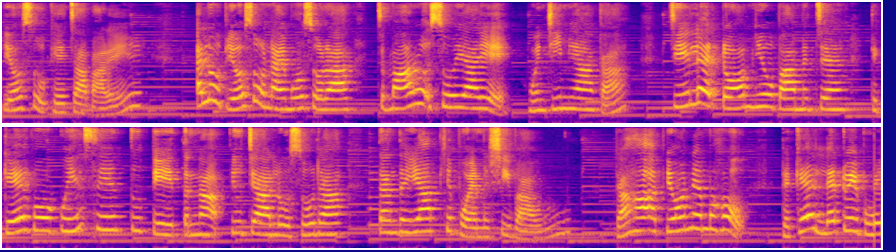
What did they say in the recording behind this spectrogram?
ပြောဆိုခဲ့ကြပါတယ်အဲ့လိုပြောဆိုနိုင်ဖို့ဆိုတာကျမတို့အစိုးရရဲ့ဝန်ကြီးများက ကျေးလက်တော်မျိုးပါမကြမ်းတကယ်ကိုကွင်းစင်းသူတေသနပြုကြလို့ဆိုတာတန်တရားဖြစ်ပွဲမရှိပါဘူးဒါဟာအပြောနဲ့မဟုတ်တကယ်လက်တွေ့ဘွေ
